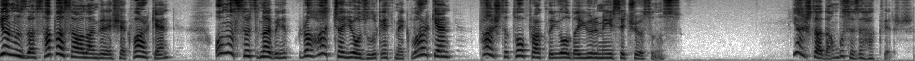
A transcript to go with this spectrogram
Yanınızda sapasağlam bir eşek varken, onun sırtına binip rahatça yolculuk etmek varken, taşlı topraklı yolda yürümeyi seçiyorsunuz. Yaşlı adam bu söze hak verir.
